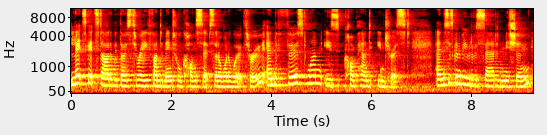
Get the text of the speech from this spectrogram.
Let's get started with those three fundamental concepts that I want to work through. And the first one is compound interest. And this is going to be a bit of a sad admission,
